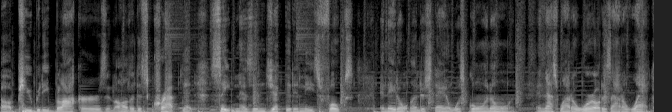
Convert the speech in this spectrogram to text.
uh, puberty blockers and all of this crap that Satan has injected in these folks. and they don't understand what's going on. And that's why the world is out of whack.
